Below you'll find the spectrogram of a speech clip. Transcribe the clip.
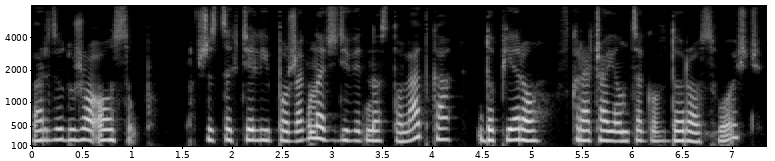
bardzo dużo osób. Wszyscy chcieli pożegnać dziewiętnastolatka, dopiero wkraczającego w dorosłość.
